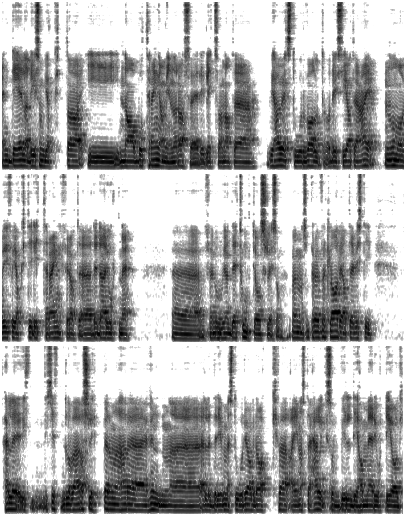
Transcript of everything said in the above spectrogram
en del av de som jakter i naboterrengene mine, da, så er de litt sånn at eh, vi har jo et storvalg, og de sier at nei, nå må vi få jakte i ditt terreng, for at det er der hjorten er. For nå, det er tomt til oss, liksom. Men så prøver jeg å forklare at hvis de heller ikke la være å slippe denne her eh, hunden eh, eller drive med storjag da hver eneste helg, så vil de ha mer gjort, de òg.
